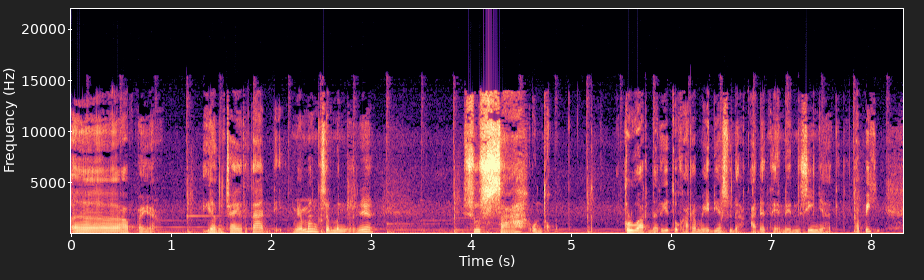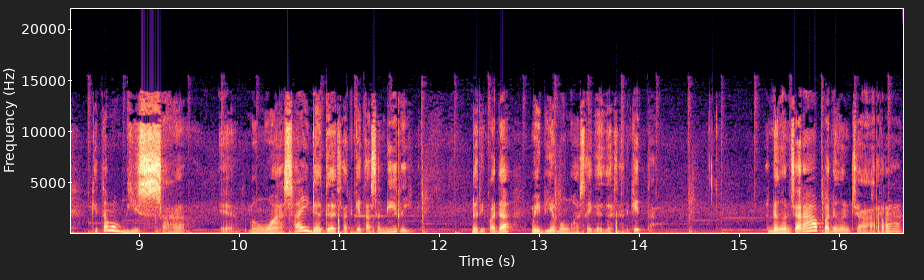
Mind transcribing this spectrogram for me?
uh, apa ya yang cair tadi. Memang sebenarnya susah untuk keluar dari itu karena media sudah ada tendensinya. Tapi kita bisa ya menguasai gagasan kita sendiri daripada media menguasai gagasan kita. Dengan cara apa? Dengan cara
